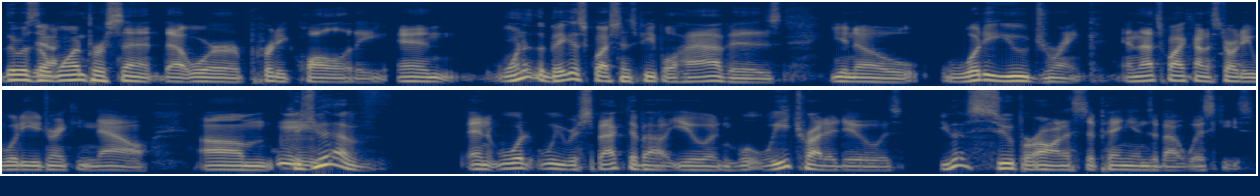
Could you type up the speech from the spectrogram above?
there was a 1% that were pretty quality and one of the biggest questions people have is you know what do you drink? And that's why i kind of started what are you drinking now? Um because Mm. you have and what we respect about you and what we try to do is you have super honest opinions about whiskeys.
